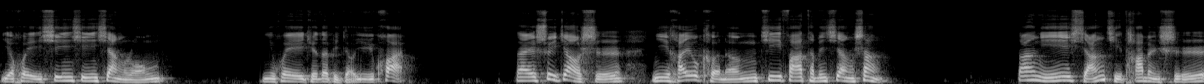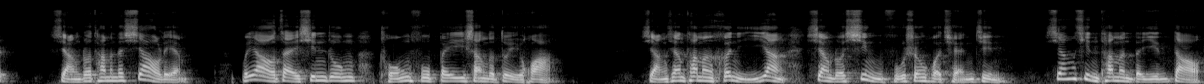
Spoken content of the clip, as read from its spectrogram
也会欣欣向荣，你会觉得比较愉快。在睡觉时，你还有可能激发他们向上。当你想起他们时，想着他们的笑脸，不要在心中重复悲伤的对话，想象他们和你一样向着幸福生活前进。相信他们的引导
